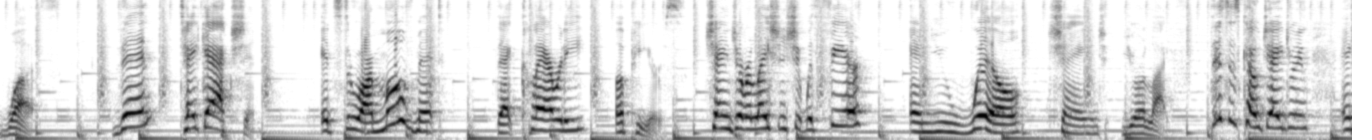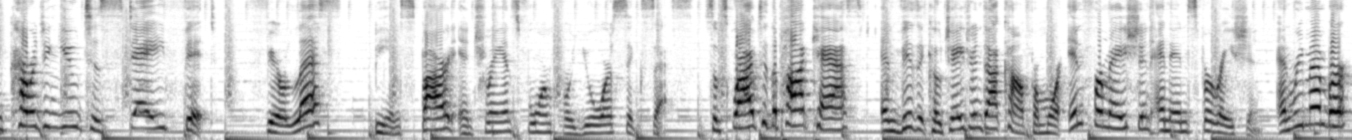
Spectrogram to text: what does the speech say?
was. Then take action. It's through our movement that clarity appears. Change your relationship with fear, and you will change your life. This is Coach Adrian encouraging you to stay fit, fearless, be inspired, and transform for your success. Subscribe to the podcast and visit CoachAdrian.com for more information and inspiration. And remember,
